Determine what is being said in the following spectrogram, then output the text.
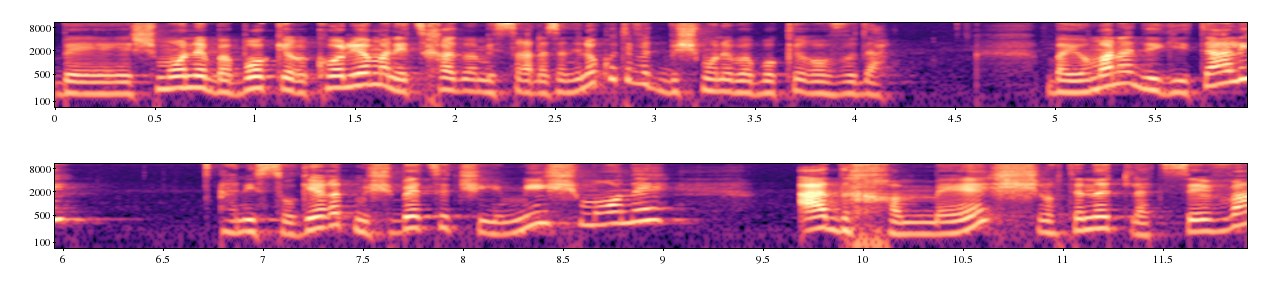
בשמונה בבוקר כל יום אני צריכה להיות במשרד, אז אני לא כותבת בשמונה בבוקר עבודה. ביומן הדיגיטלי אני סוגרת משבצת שהיא משמונה עד חמש, נותנת לה צבע,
